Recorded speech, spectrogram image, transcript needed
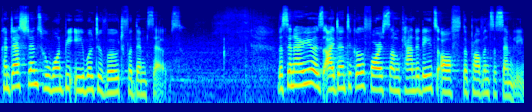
contestants who won't be able to vote for themselves. The scenario is identical for some candidates of the province assembly.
